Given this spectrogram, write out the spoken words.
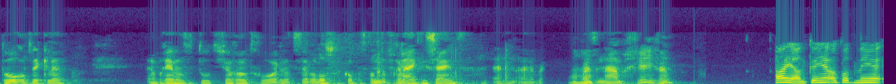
doorontwikkelen. En op een gegeven moment is het tooltje zo groot geworden dat ze hebben losgekoppeld van de vergelijkingssite en werd een naam gegeven. Arjan, kun je ook wat meer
